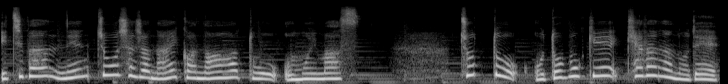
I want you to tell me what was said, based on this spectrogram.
一番年長者じゃないかなと思います。ちょっとおとぼけキャラなので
